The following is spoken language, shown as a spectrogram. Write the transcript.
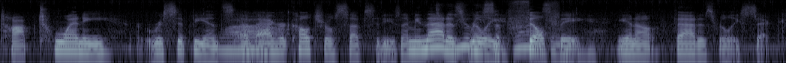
top 20 recipients of agricultural subsidies. I mean, that is really really filthy. You know, that is really sick.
